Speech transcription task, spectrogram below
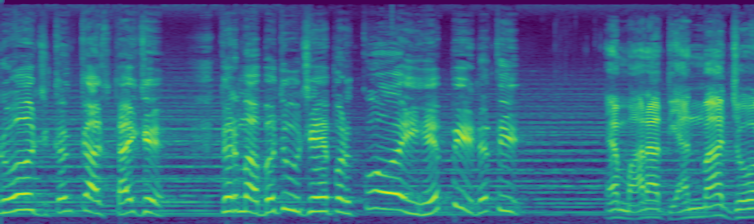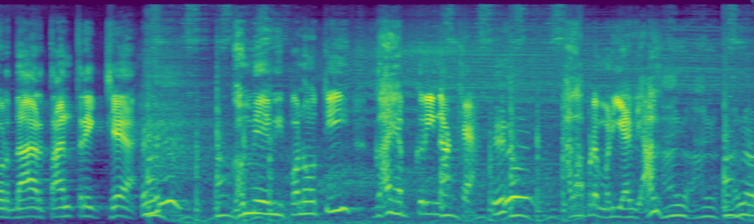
રોજ કંકાસ થાય છે. ઘરમાં બધું છે પણ કોઈ હેપી નથી. એ મારા ધ્યાનમાં જોરદાર તાંત્રિક છે. ગમે એવી પનોતી ગાયબ કરી નાખ્યા હાલ આપણે મળી આવી હાલ. હાલ હાલ હાલો.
